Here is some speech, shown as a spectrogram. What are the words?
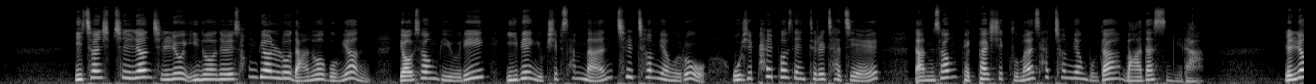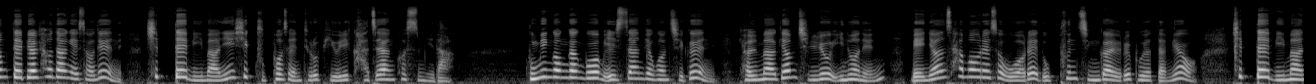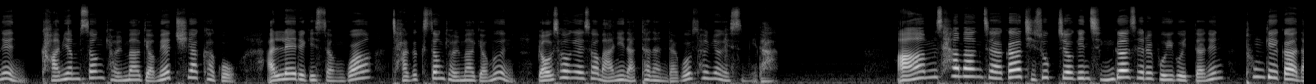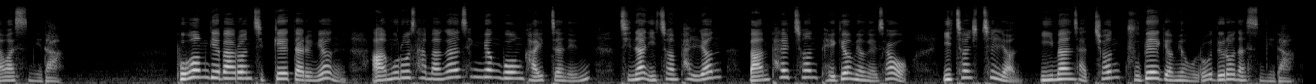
2017년 진료 인원을 성별로 나누어 보면 여성 비율이 263만 7천 명으로 58%를 차지해 남성 189만 4천 명보다 많았습니다. 연령대별 현황에서는 10대 미만이 19%로 비율이 가장 컸습니다. 국민건강보험 일산병원 측은 결막염 진료 인원은 매년 3월에서 5월에 높은 증가율을 보였다며 10대 미만은 감염성 결막염에 취약하고 알레르기성과 자극성 결막염은 여성에서 많이 나타난다고 설명했습니다. 암 사망자가 지속적인 증가세를 보이고 있다는 통계가 나왔습니다. 보험개발원 집계에 따르면 암으로 사망한 생명보험 가입자는 지난 2008년 18,100여 명에서 2017년 24,900여 명으로 늘어났습니다.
